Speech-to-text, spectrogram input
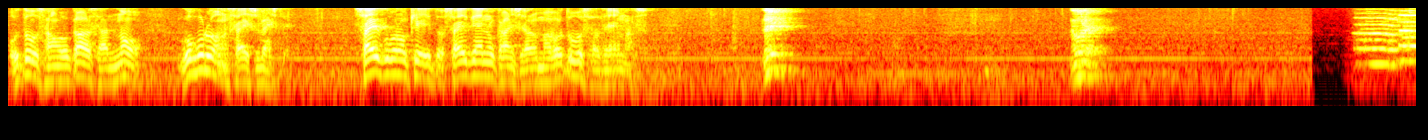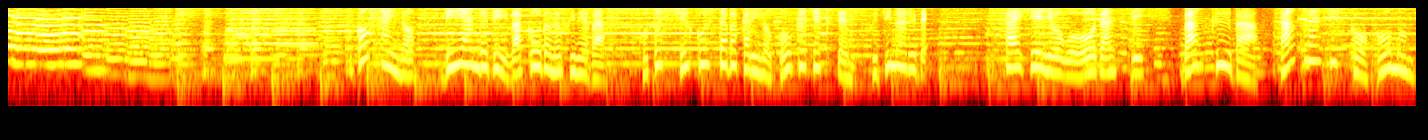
お父さんお母さんのご苦労に際しまして最高の敬意と最大の感謝の誠を捧げます。今回の B&G 和コードの船は今年就航したばかりの豪華客船藤丸で太平洋を横断しバンクーバーサンフランシスコを訪問。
